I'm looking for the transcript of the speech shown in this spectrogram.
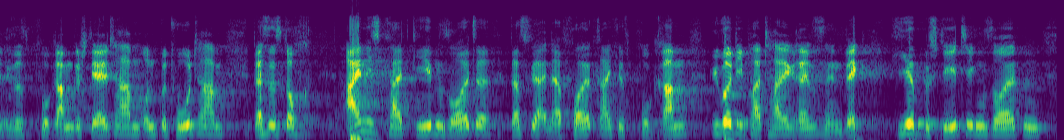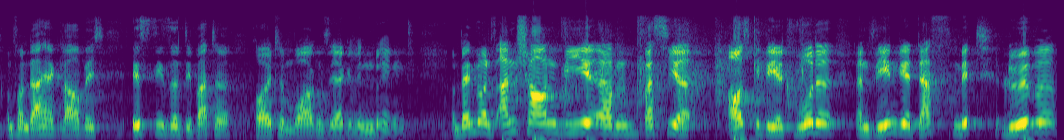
dieses Programm gestellt haben und betont haben, dass es doch Einigkeit geben sollte, dass wir ein erfolgreiches Programm über die Parteigrenzen hinweg hier bestätigen sollten. Von daher glaube ich, ist diese Debatte heute Morgen sehr gewinnbringend. wenn wir uns anschauen, ähm, was hier ausgewählt wurde, dann sehen wir, dass mit LOEWE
